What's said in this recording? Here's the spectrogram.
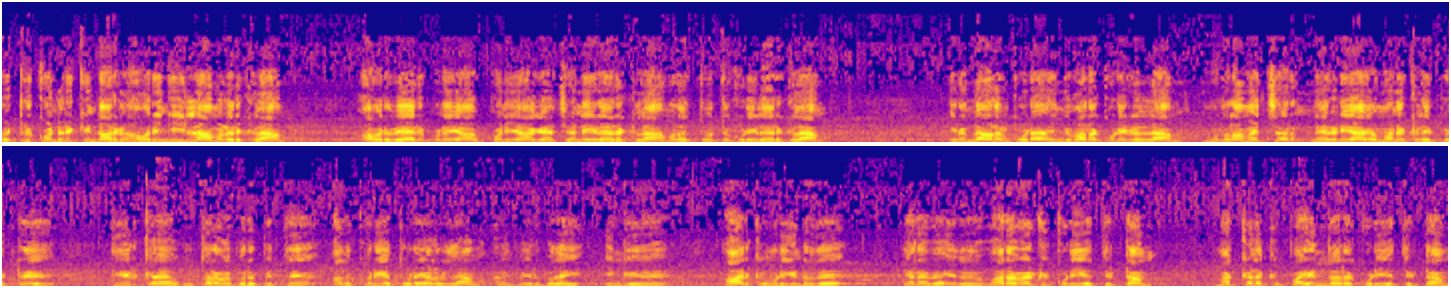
பெற்றுக்கொண்டிருக்கின்றார்கள் அவர் இங்கே இல்லாமல் இருக்கலாம். அவர் வேறு பணியாக பணியாக சென்னையில் இருக்கலாம் அல்லது தூத்துக்குடியில் இருக்கலாம். இருந்தாலும் கூட இங்கு வரக்கூடியவர்கள் எல்லாம் முதலமைச்சர் நேரடியாக மனுக்களை பெற்று தீர்க்க உத்தரவு பிறப்பித்து அதற்குரிய துறைகளெல்லாம் அனுப்பியிருப்பதை இங்கு பார்க்க முடிகின்றது. எனவே இது வரவேற்கக்கூடிய திட்டம் மக்களுக்கு பயன் தரக்கூடிய திட்டம்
